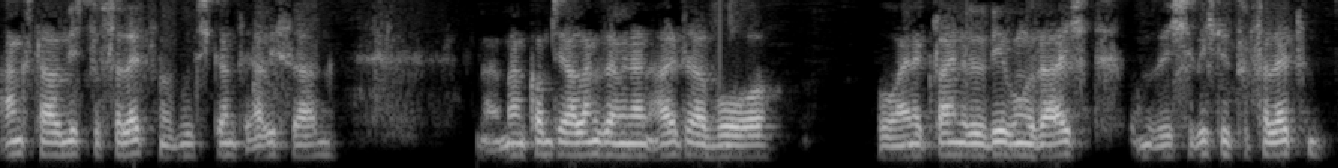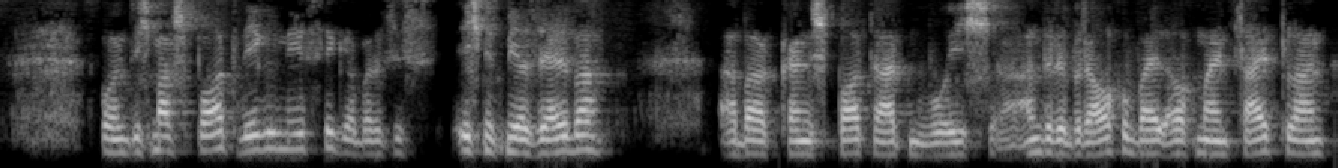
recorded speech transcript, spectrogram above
Angst habe, mich zu verletzen, das muss ich ganz ehrlich sagen. Man kommt ja langsam in ein Alter, wo, wo eine kleine Bewegung reicht, um sich richtig zu verletzen. Und ich mache Sport regelmäßig, aber das ist ich mit mir selber, aber keine Sportarten, wo ich andere brauche, weil auch mein Zeitplan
